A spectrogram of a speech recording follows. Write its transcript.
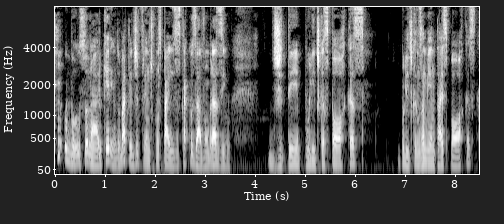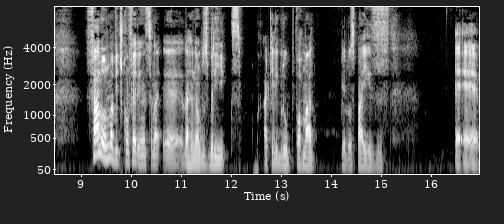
o Bolsonaro querendo bater de frente com os países que acusavam o Brasil de ter políticas porcas, políticas ambientais porcas, falou numa videoconferência na, é, na reunião dos BRICS, aquele grupo formado pelos países é, é,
